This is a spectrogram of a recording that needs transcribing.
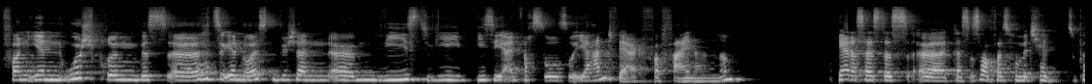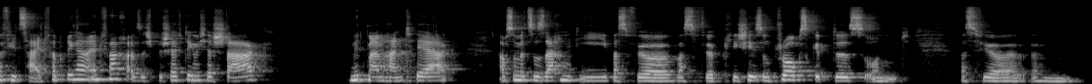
von ihren Ursprüngen bis äh, zu ihren neuesten Büchern ähm, liest, wie, wie sie einfach so, so ihr Handwerk verfeinern. Ne? Ja, das heißt, das, äh, das ist auch was, womit ich halt super viel Zeit verbringe einfach. Also ich beschäftige mich ja stark mit meinem Handwerk, auch so mit so Sachen wie, was für, was für Klischees und Tropes gibt es und was für ähm,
